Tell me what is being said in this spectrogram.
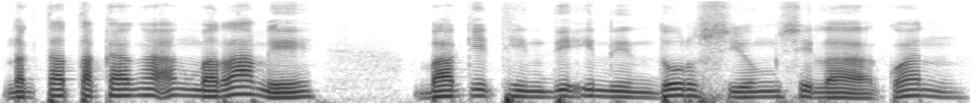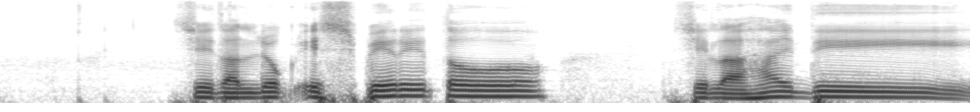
Nagtataka nga ang marami bakit hindi inendorse yung sila kwan sila Luke Espiritu, sila Heidi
